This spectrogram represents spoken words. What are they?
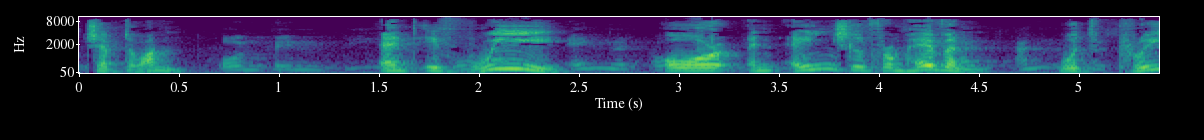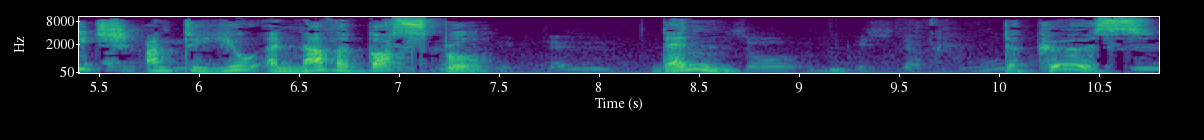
chapter 1. And if we or an angel from heaven would preach unto you another gospel, then the curse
